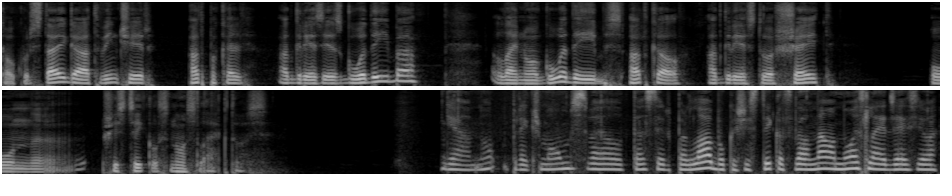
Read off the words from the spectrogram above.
kaut kur staigāt. Viņš ir atpakaļ atgriezies godībā, lai no godības atkal atgrieztos šeit un šis cikls noslēgtos. Jā, nu, priekš mums vēl tas ir par labu, ka šis cikls vēl nav noslēdzies, jo uh,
